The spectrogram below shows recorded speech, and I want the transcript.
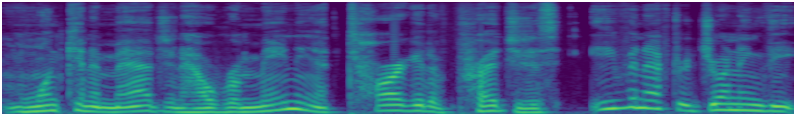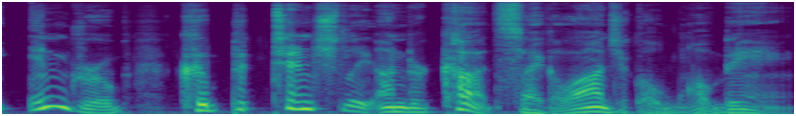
One can imagine how remaining a target of prejudice, even after joining the in-group, could potentially undercut psychological well-being.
